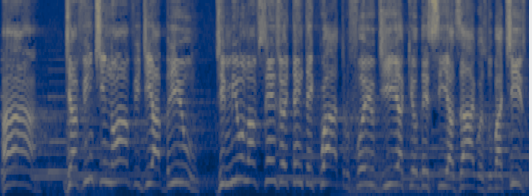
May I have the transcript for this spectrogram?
Ah, dia 29 de abril de 1984 foi o dia que eu desci as águas do batismo.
